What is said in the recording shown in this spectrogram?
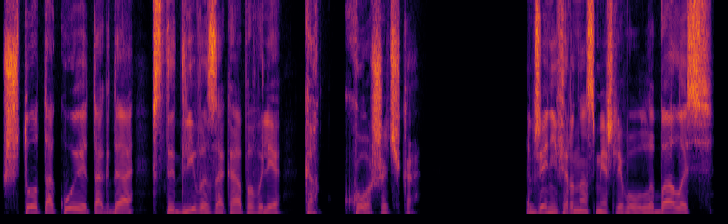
что такое тогда стыдливо закапывали, как кошечка?» Дженнифер насмешливо улыбалась.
